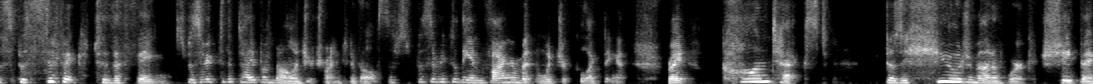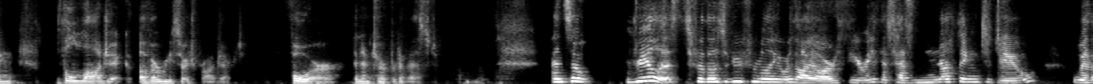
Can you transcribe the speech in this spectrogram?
specific to the thing, specific to the type of knowledge you're trying to develop, specific to the environment in which you're collecting it, right? Context does a huge amount of work shaping the logic of a research project for an interpretivist. And so realists, for those of you familiar with IR theory, this has nothing to do with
